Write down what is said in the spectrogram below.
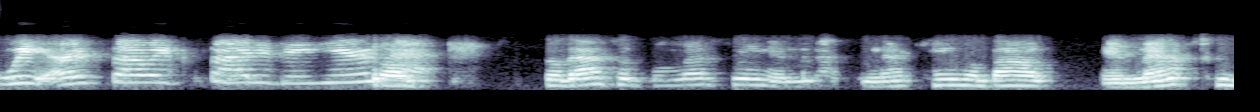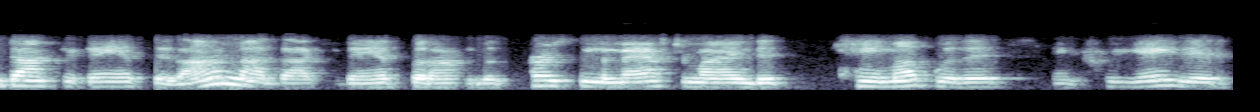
We are so excited to hear So- that. So that's a blessing, and that, and that came about, and that's who Dr. Dance is. I'm not Dr. Dance, but I'm the person, the mastermind that came up with it and created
